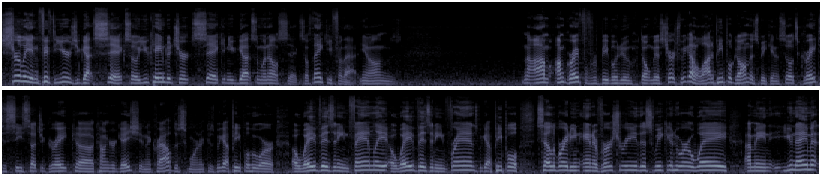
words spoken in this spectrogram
surely in 50 years you got sick, so you came to church sick and you got someone else sick. So thank you for that. You know, now, I'm, I'm grateful for people who don't miss church. We got a lot of people gone this weekend, so it's great to see such a great uh, congregation and crowd this morning because we got people who are away visiting family, away visiting friends. We got people celebrating anniversary this weekend who are away. I mean, you name it.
